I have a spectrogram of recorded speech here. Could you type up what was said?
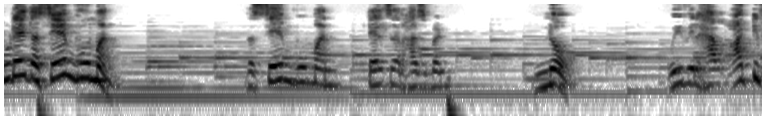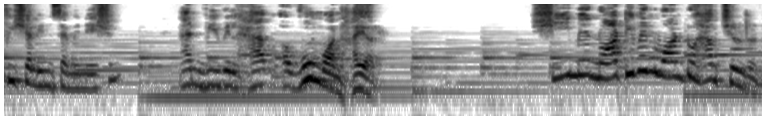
Today, the same woman, the same woman tells her husband, No, we will have artificial insemination and we will have a womb on hire. She may not even want to have children.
